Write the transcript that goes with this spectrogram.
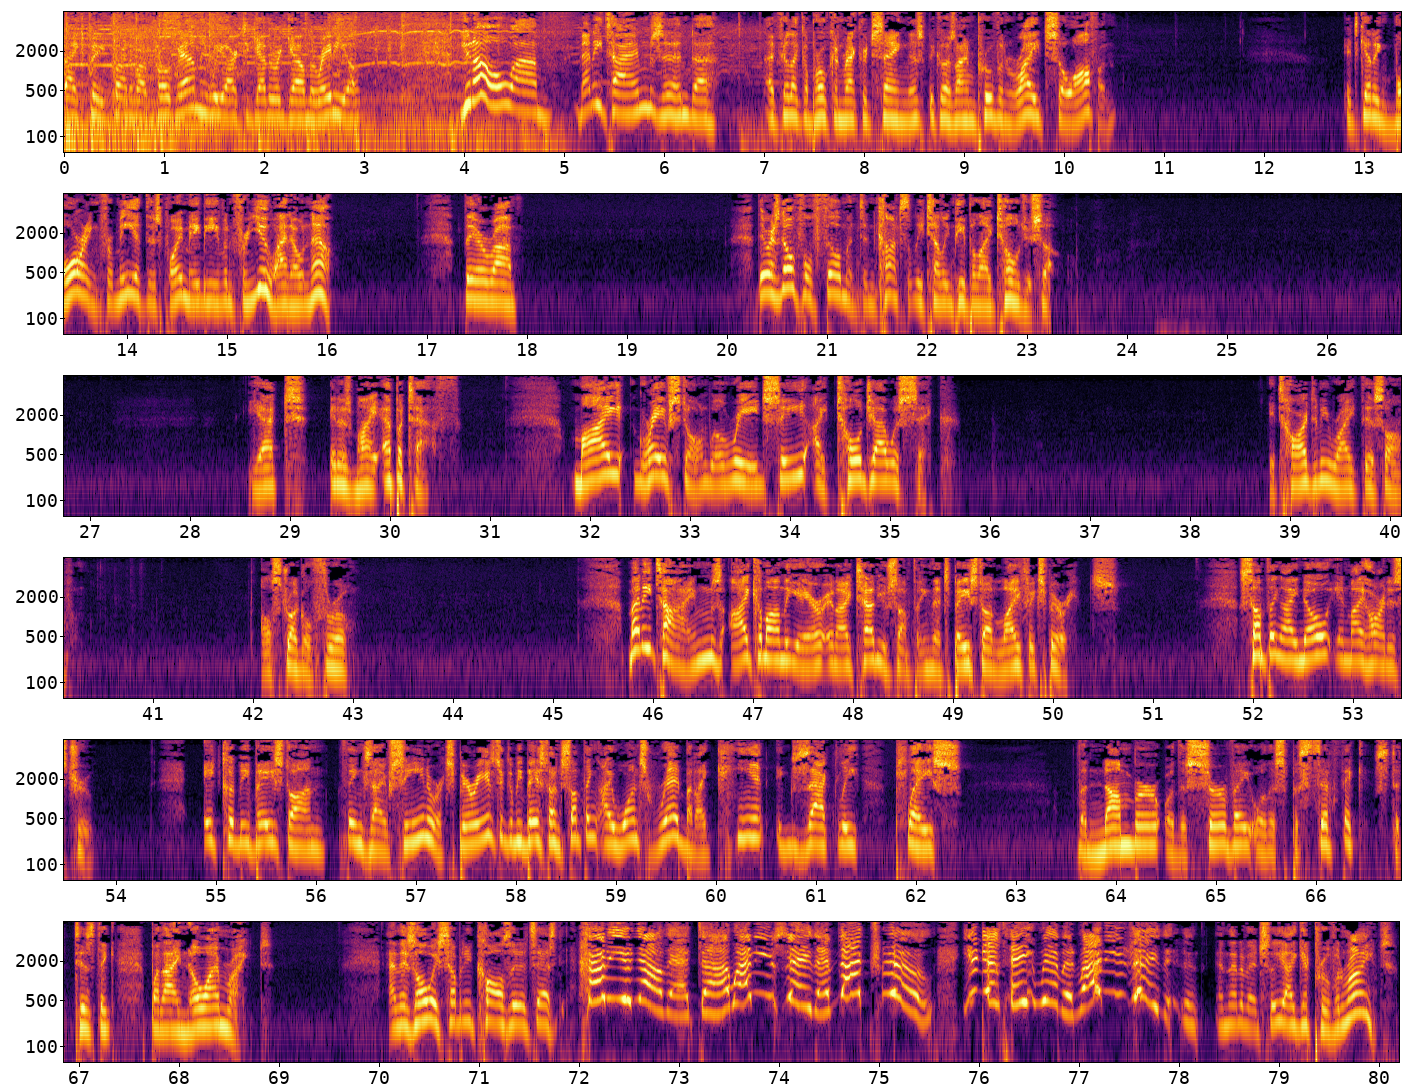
Thanks for being part of our program. Here we are together again on the radio. You know, um, many times, and uh, I feel like a broken record saying this because I'm proven right so often, it's getting boring for me at this point, maybe even for you. I don't know. There, uh, there is no fulfillment in constantly telling people I told you so. Yet, it is my epitaph. My gravestone will read, see, I told you I was sick. It's hard to be right this often. I'll struggle through. Many times I come on the air and I tell you something that's based on life experience. Something I know in my heart is true. It could be based on things I've seen or experienced. It could be based on something I once read, but I can't exactly place the number or the survey or the specific statistic, but I know I'm right. And there's always somebody calls in and says, how do you know that, Tom? Why do you say that? Not true. You just hate women. Why do you say that? And then eventually I get proven right.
